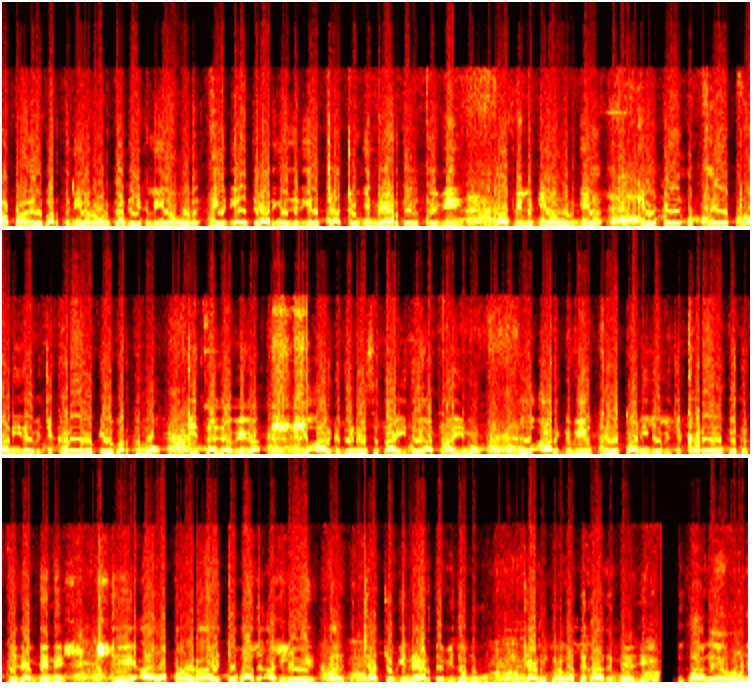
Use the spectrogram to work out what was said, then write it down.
ਆਪਾਂ ਇਹ ਵਰਤ ਦੀਆਂ ਰੌਣਕਾਂ ਦੇਖ ਲਈਆਂ। ਹੁਣ ਇਹਦੀਆਂ ਤਿਆਰੀਆਂ ਜਿਹੜੀਆਂ ਚਾਚੋ ਕੀ ਨਹਿਰ ਦੇ ਉੱਤੇ ਵੀ ਕਾਫੀ ਲੱਗੀਆਂ ਹੋਣਗੀਆਂ ਕਿਉਂਕਿ ਉੱਥੇ ਪਾਣੀ ਦੇ ਵਿੱਚ ਖੜੇ ਹੋ ਕੇ ਵਰਤ ਨੂੰ ਕੀਤਾ ਜਾਵੇਗਾ। ਅਰਗ ਦੇਣੇ 27 ਤੇ 28 ਨੂੰ ਉਹ ਅਰਗ ਵੀ ਉੱਥੇ ਪਾਣੀ ਦੇ ਵਿੱਚ ਖੜੇ ਹੋ ਕੇ ਦਿੱਤੇ ਜਾਂਦੇ ਨੇ। ਤੇ ਆਓ ਆਪਾਂ ਹੁਣ ਆਏ ਤੋਂ ਬਾਅਦ ਅਗਲੇ ਅ, ਚਾਚੋ ਕੀ ਨਹਿਰ ਤੇ ਵੀ ਤੁਹਾਨੂੰ ਜਾਣੂ ਕਰਵਾ ਦਿਖਾ ਦਿੰਦੇ ਆ ਜੀ। ਦਿਖਾ ਰਹੇ ਹੁਣ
